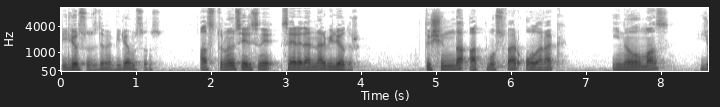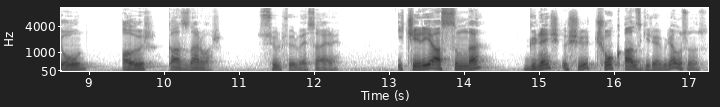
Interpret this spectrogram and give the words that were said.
Biliyorsunuz değil mi? Biliyor musunuz? Astronomi serisini seyredenler biliyordur. Dışında atmosfer olarak inanılmaz yoğun, ağır gazlar var. Sülfür vesaire. İçeriye aslında güneş ışığı çok az giriyor biliyor musunuz?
